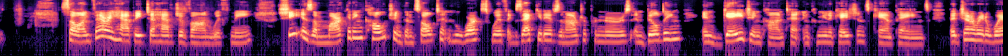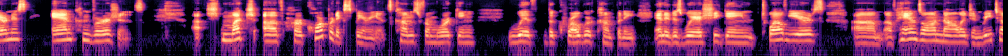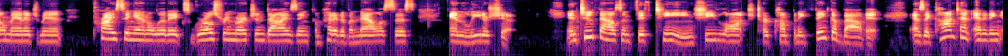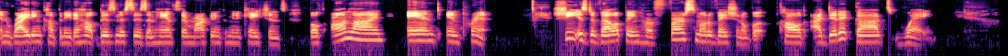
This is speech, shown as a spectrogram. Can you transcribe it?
So I'm very happy to have Javon with me. She is a marketing coach and consultant who works with executives and entrepreneurs in building engaging content and communications campaigns that generate awareness and conversions. Uh, much of her corporate experience comes from working with the Kroger Company, and it is where she gained 12 years um, of hands on knowledge in retail management, pricing analytics, grocery merchandising, competitive analysis, and leadership. In 2015, she launched her company Think About It as a content editing and writing company to help businesses enhance their marketing communications both online and in print. She is developing her first motivational book called I Did It God's Way.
